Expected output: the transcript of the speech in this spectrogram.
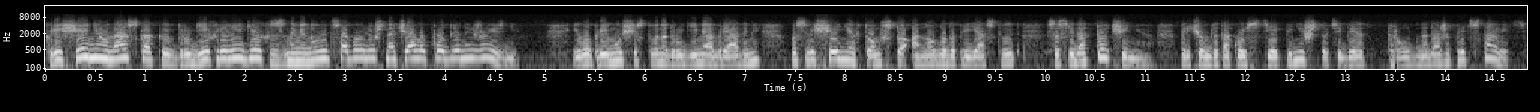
Крещение у нас, как и в других религиях, знаменует собой лишь начало подлинной жизни». Его преимущество над другими обрядами посвящение в том, что оно благоприятствует сосредоточению, причем до такой степени, что тебе трудно даже представить.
